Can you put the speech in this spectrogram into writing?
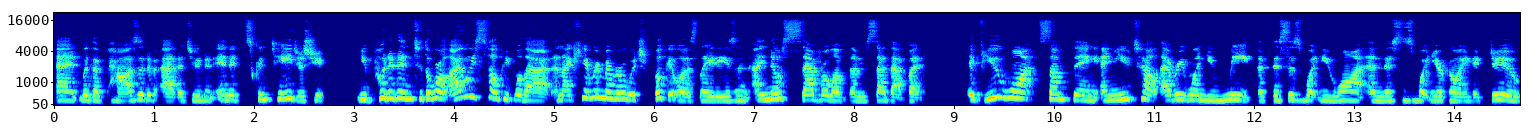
and with a positive attitude and, and it's contagious you you put it into the world i always tell people that and i can't remember which book it was ladies and i know several of them said that but if you want something and you tell everyone you meet that this is what you want and this is what you're going to do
